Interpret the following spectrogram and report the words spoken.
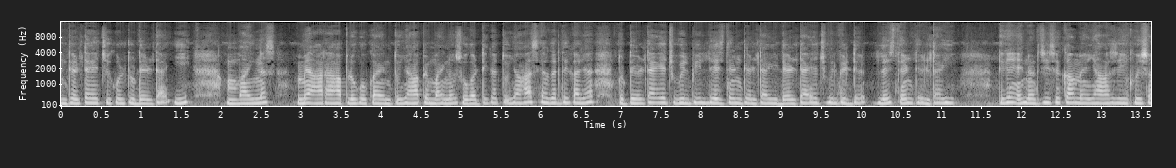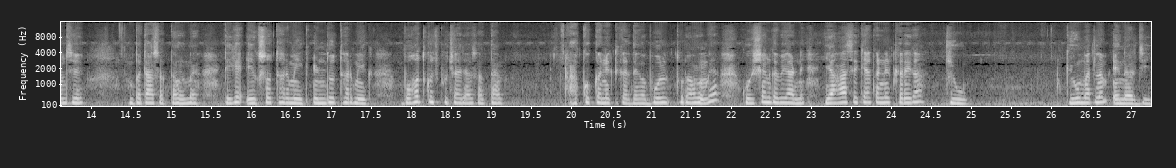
delta H equal to delta E minus में आ रहा है आप लोगों का एन तो यहाँ पे माइनस होगा, ठीक है? तो यहाँ से अगर देखा जाए तो delta H will be less than delta E delta H will be less than delta E ठीक है? एनर्जी से कम है, यहाँ से इक्वेशन से बता सकता हूँ मैं, ठीक है? एक्सोथर्मिक इंडोथर्मिक बहुत कुछ पूछा जा सकता है। आपको कनेक्ट कर देगा, बोल तो रहा हूँ मैं क्वेश्चन कभी याद नहीं, यहाँ से क्या कनेक्ट करेगा? क्यू क्यू मतलब एनर्जी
